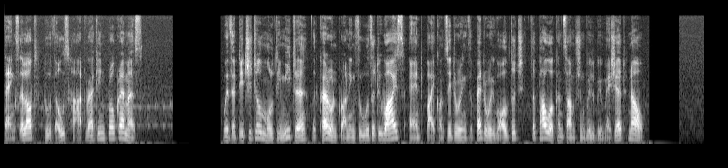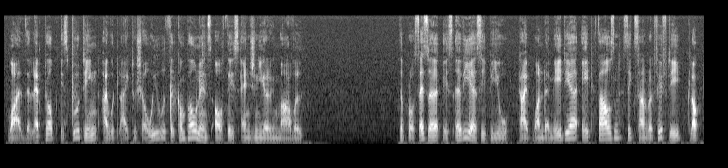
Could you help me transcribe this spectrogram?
Thanks a lot to those hardworking programmers. With a digital multimeter, the current running through the device and by considering the battery voltage, the power consumption will be measured now. While the laptop is booting, I would like to show you the components of this engineering marvel. The processor is a VIA CPU, type Wonder Media 8650 clocked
